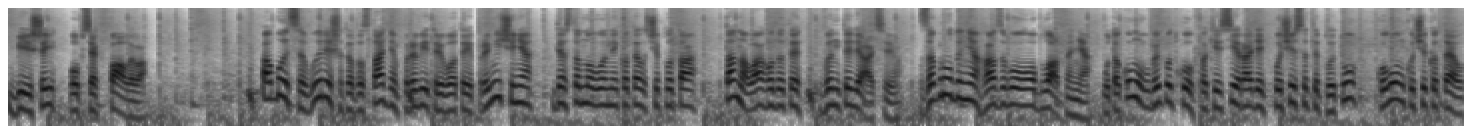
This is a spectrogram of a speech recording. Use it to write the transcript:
більший обсяг палива. Аби це вирішити, достатньо перевітрювати приміщення, де встановлений котел чи плита, та налагодити вентиляцію. Забруднення газового обладнання. У такому випадку фахівці радять почистити плиту, колонку чи котел,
